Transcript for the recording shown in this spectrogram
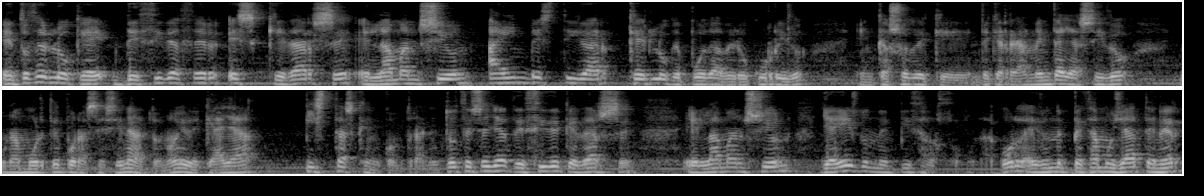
Entonces lo que decide hacer es quedarse en la mansión a investigar qué es lo que puede haber ocurrido en caso de que, de que realmente haya sido una muerte por asesinato, ¿no? Y de que haya pistas que encontrar. Entonces ella decide quedarse en la mansión y ahí es donde empieza el juego, ¿de acuerdo? Ahí es donde empezamos ya a tener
